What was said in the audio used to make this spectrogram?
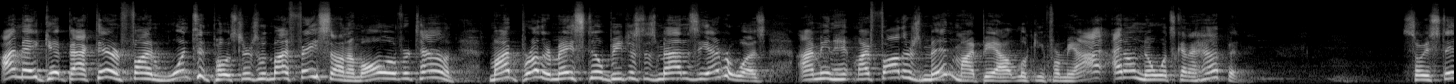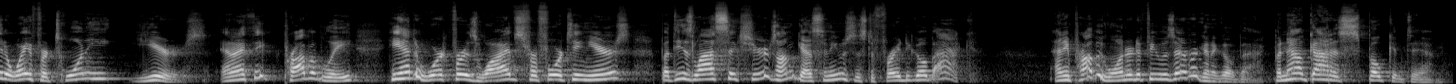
I may get back there and find wanted posters with my face on them all over town. My brother may still be just as mad as he ever was. I mean, my father's men might be out looking for me. I, I don't know what's going to happen. So he stayed away for 20 years. And I think probably he had to work for his wives for 14 years, but these last six years, I'm guessing he was just afraid to go back. And he probably wondered if he was ever going to go back. But now God has spoken to him.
